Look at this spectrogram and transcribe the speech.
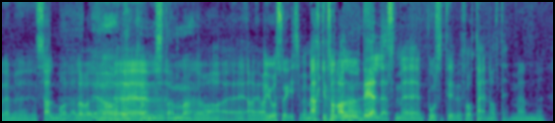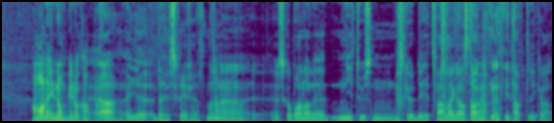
det med selvmål, eller var det Ja, det kan eh, stemme. Det var, eh, han, gjorde seg ikke bemerket sånn aldeles med positive fortegn alltid, men eh, han var nå innom i noen kamper. Ja, jeg, det husker jeg ikke helt. Men ja. jeg husker Brann hadde 9000 skudd i tverrlegger av stang, Ja. men de tapte likevel.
